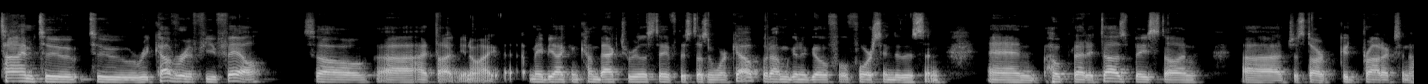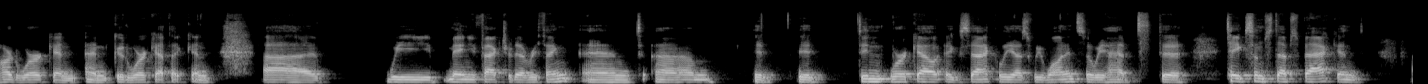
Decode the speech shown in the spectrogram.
time to to recover if you fail so uh, I thought, you know, I, maybe I can come back to real estate if this doesn't work out, but I'm going to go full force into this and and hope that it does based on uh, just our good products and hard work and and good work ethic. And uh, we manufactured everything, and um, it it didn't work out exactly as we wanted, so we had to take some steps back and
